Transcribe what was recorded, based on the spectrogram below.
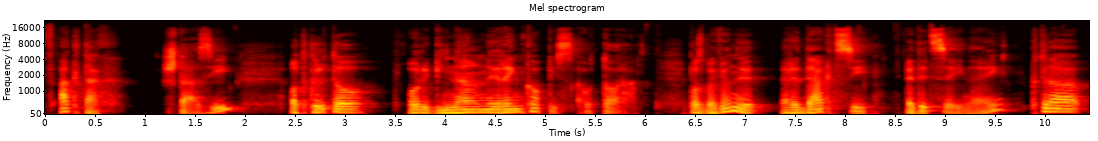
w aktach Stasi odkryto oryginalny rękopis autora, pozbawiony redakcji edycyjnej, która,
